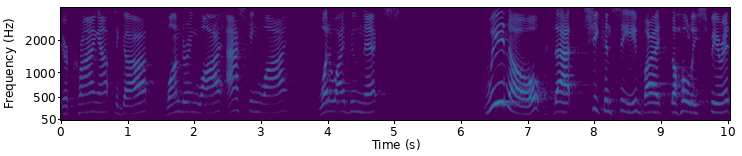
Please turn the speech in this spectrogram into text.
You're crying out to God, wondering why, asking why. What do I do next? We know that she conceived by the Holy Spirit,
